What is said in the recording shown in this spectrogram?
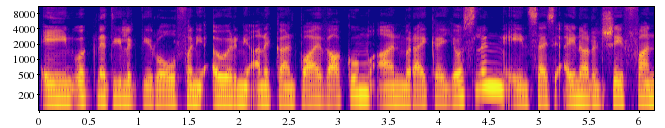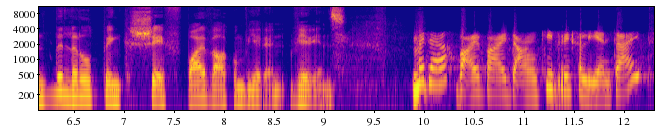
en ook natuurlik die rol van die ouer aan die ander kant. Baie welkom aan Marika Josling en sy is die eienaar en chef van The Little Pink Chef. Baie welkom weer in weer eens. Middag, baie baie dankie vir die geleentheid.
